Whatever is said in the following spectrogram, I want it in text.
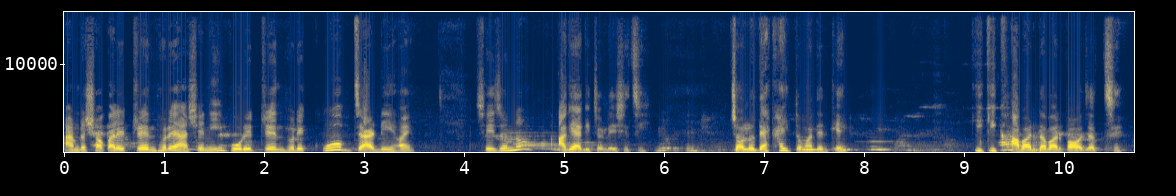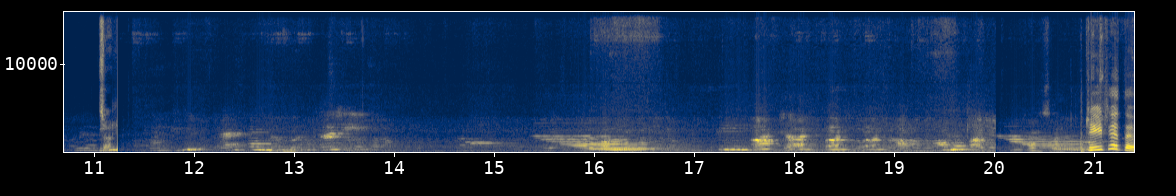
আমরা সকালের ট্রেন ধরে আসেনি ভোরের ট্রেন ধরে খুব জার্নি হয় সেই জন্য আগে আগে চলে এসেছি চলো দেখাই তোমাদেরকে কি কি খাবার দাবার পাওয়া যাচ্ছে চলো ट्रेट है तो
